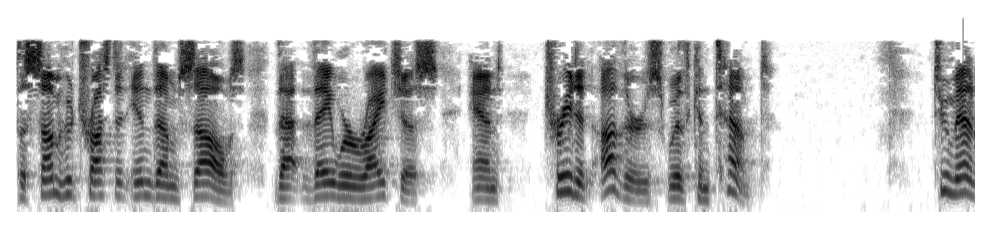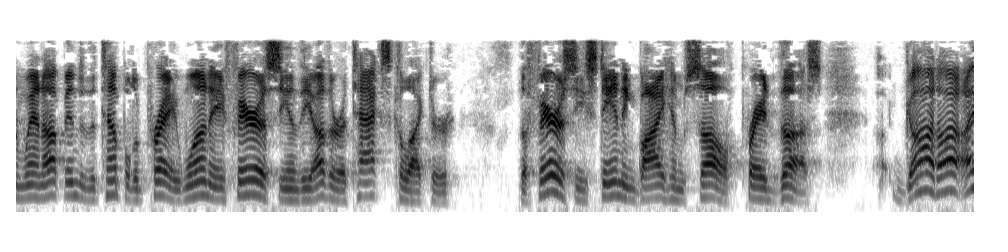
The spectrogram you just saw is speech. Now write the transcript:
To some who trusted in themselves that they were righteous and treated others with contempt. Two men went up into the temple to pray, one a Pharisee and the other a tax collector. The Pharisee, standing by himself, prayed thus, God, I, I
